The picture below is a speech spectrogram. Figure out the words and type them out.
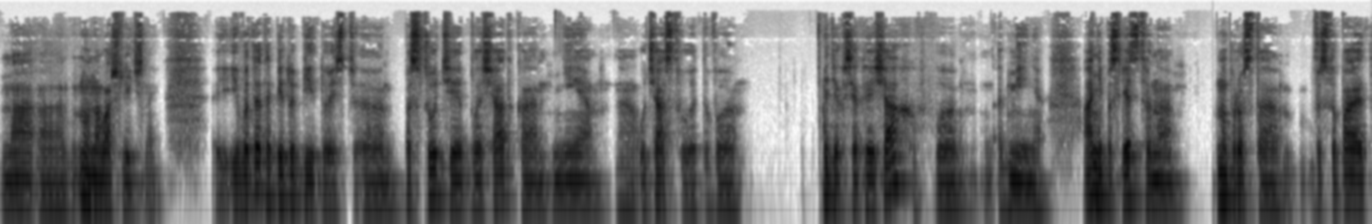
на, ну, на ваш личный. И вот это P2P, то есть, по сути, площадка не участвует в этих всех вещах, в обмене, а непосредственно, ну, просто выступает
